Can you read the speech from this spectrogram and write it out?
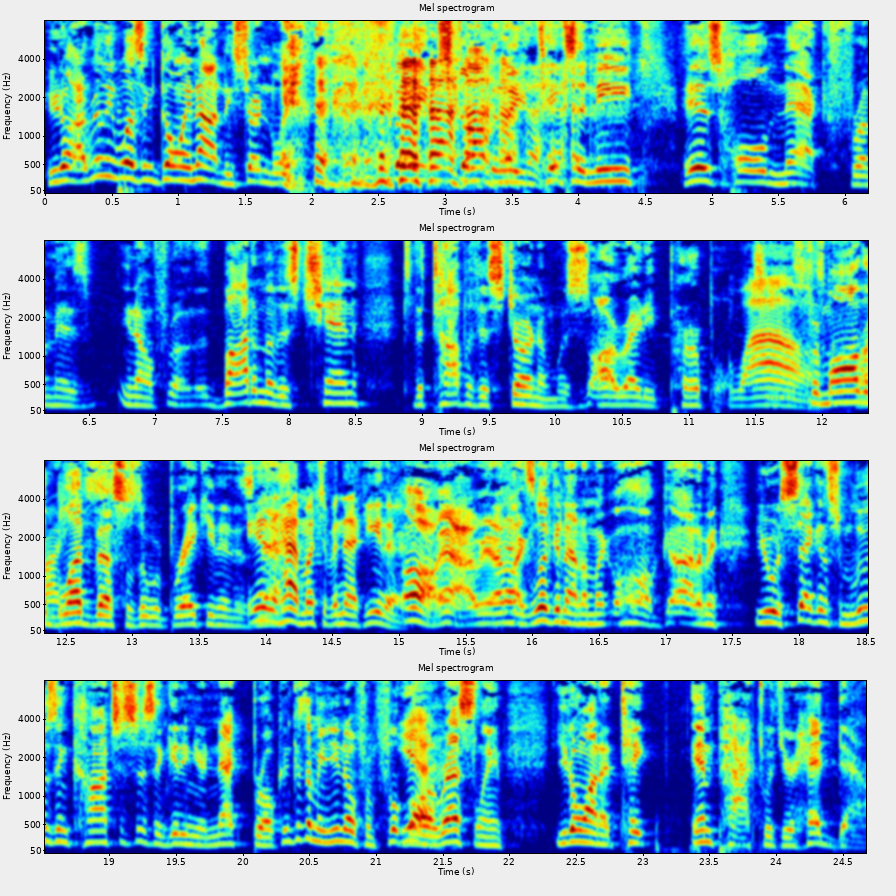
you know, I really wasn't going out. And he's starting to like fade, stop, and like he takes a knee. His whole neck from his, you know, from the bottom of his chin to the top of his sternum was already purple. Wow. From all the Christ. blood vessels that were breaking in his He neck. doesn't have much of a neck either. Oh yeah, I mean, I'm like looking at him, like, oh god. I mean, you were seconds from losing consciousness and getting your neck broken. Because I mean, you know, from football Yeah. or wrestling, you don't want to take impact with your head down.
